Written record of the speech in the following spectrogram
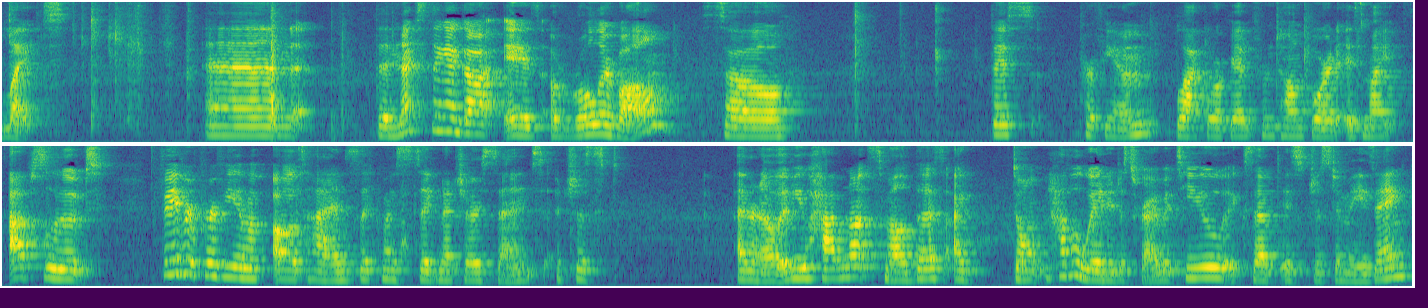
light. And the next thing I got is a roller ball. So this perfume, Black Orchid from Tom Ford, is my absolute favorite perfume of all time. It's like my signature scent. It's just, I don't know, if you have not smelled this, I don't have a way to describe it to you except it's just amazing.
